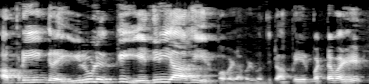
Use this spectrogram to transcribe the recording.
அப்படிங்கிற இருளுக்கு எதிரியாக இருப்பவள். அவள் வந்துட்டு. அப்பேற்பட்டவள்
